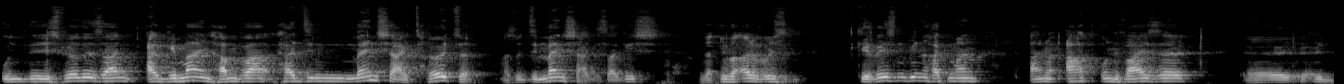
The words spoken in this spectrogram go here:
Und ich würde sagen, allgemein haben wir, hat die Menschheit heute, also die Menschheit, sage ich, überall, wo ich gewesen bin, hat man eine Art und Weise, äh,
